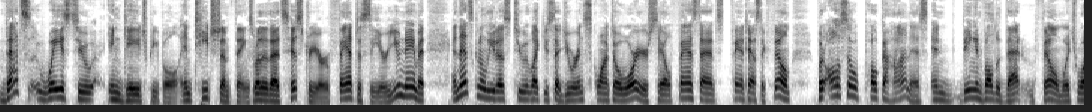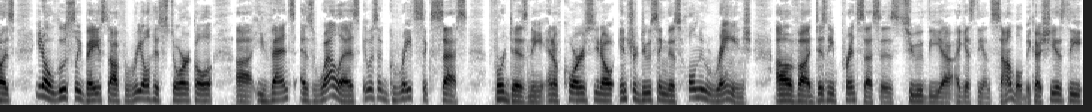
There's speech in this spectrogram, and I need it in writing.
That's ways to engage people and teach them things, whether that's history or fantasy or you name it. And that's going to lead us to, like you said, you were in Squanto Warrior's Tale, fantastic, fantastic film, but also Pocahontas and being involved with that film, which was, you know, loosely based off real historical uh, events, as well as it was a great success for Disney. And of course, you know, introducing this whole new range of uh, Disney princesses to the, uh, I guess, the ensemble, because she is the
